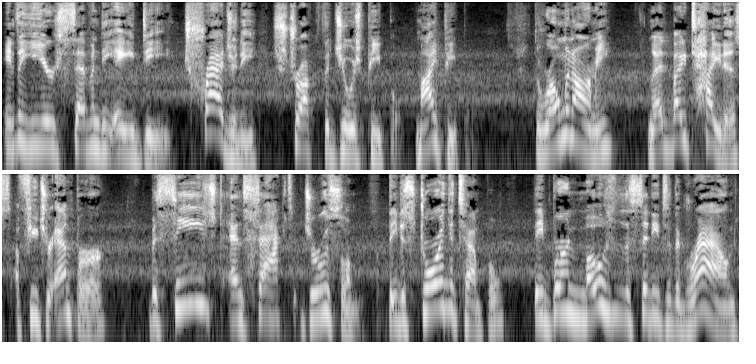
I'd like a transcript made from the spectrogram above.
In the year 70 AD, tragedy struck the Jewish people, my people. The Roman army, led by Titus, a future emperor, besieged and sacked Jerusalem. They destroyed the temple, they burned most of the city to the ground,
